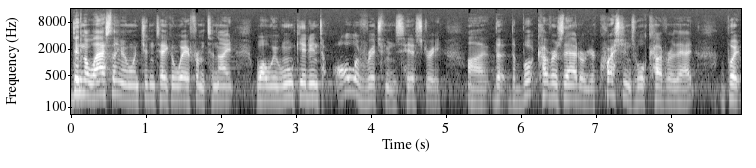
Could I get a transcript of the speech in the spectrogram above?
Then the last thing I want you to take away from tonight, while we won't get into all of Richmond's history, uh, the, the book covers that, or your questions will cover that. But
